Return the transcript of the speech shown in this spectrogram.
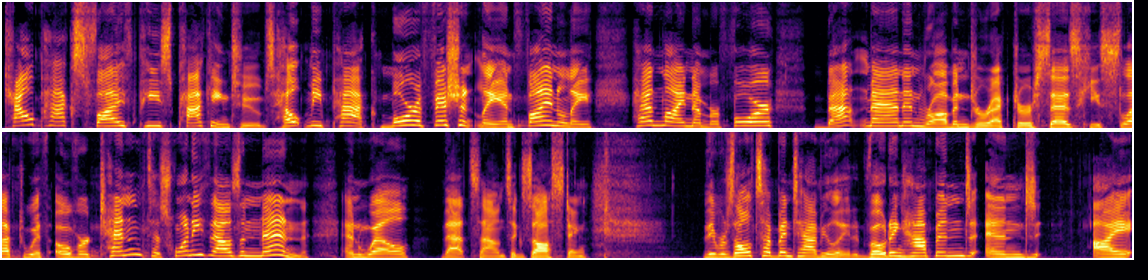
Calpak's five piece packing tubes help me pack more efficiently. And finally, headline number four Batman and Robin director says he slept with over 10 to 20,000 men. And well, that sounds exhausting. The results have been tabulated. Voting happened, and I.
